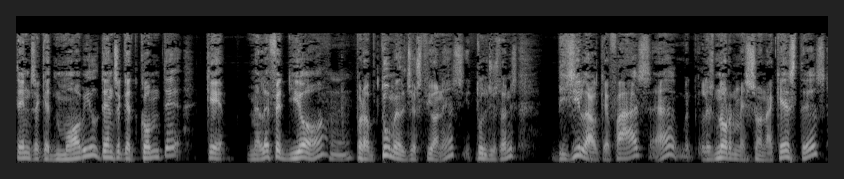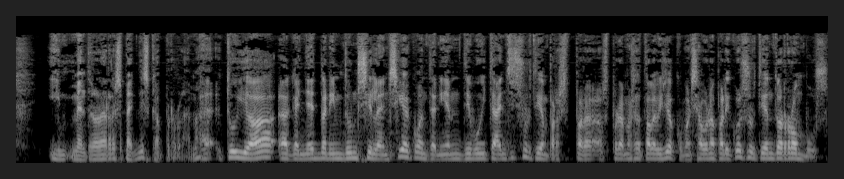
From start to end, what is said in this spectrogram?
tens aquest mòbil, tens aquest compte que me l'he fet jo, mm. però tu me'l gestiones, i tu el gestiones, vigila el que fas, eh? les normes són aquestes, i mentre les respectis, cap problema. Eh, tu i jo, a Ganyet, venim d'un silenci que quan teníem 18 anys i sortíem per, per els programes de televisió, començava una pel·lícula, sortien dos rombos.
